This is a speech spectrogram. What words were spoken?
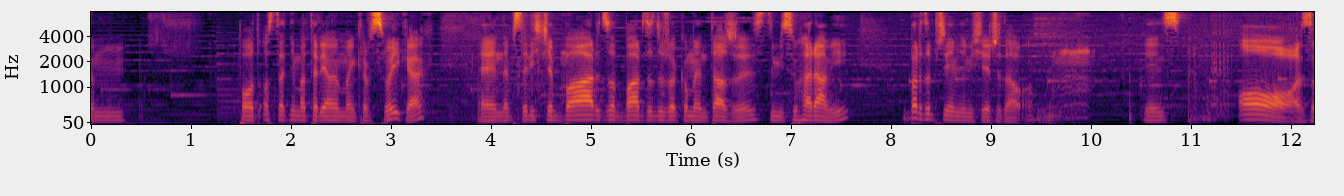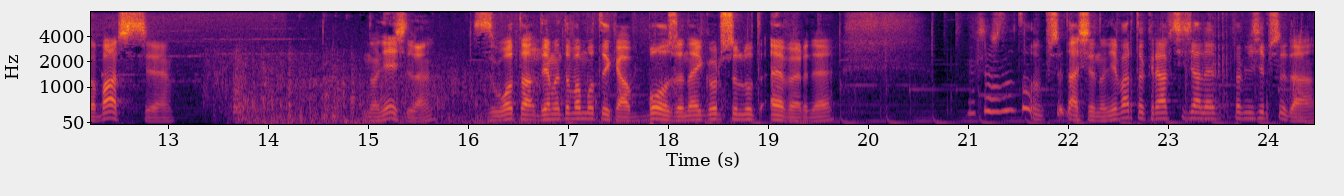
ym, pod ostatnim materiałem Minecraft w Słoikach. E, napisaliście bardzo, bardzo dużo komentarzy z tymi sucharami. Bardzo przyjemnie mi się je czytało. Więc... O, zobaczcie. No nieźle. Złota, diamentowa motyka. Boże, najgorszy loot ever, nie? Myślę, że no to przyda się, no nie warto krawcić, ale pewnie się przyda.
